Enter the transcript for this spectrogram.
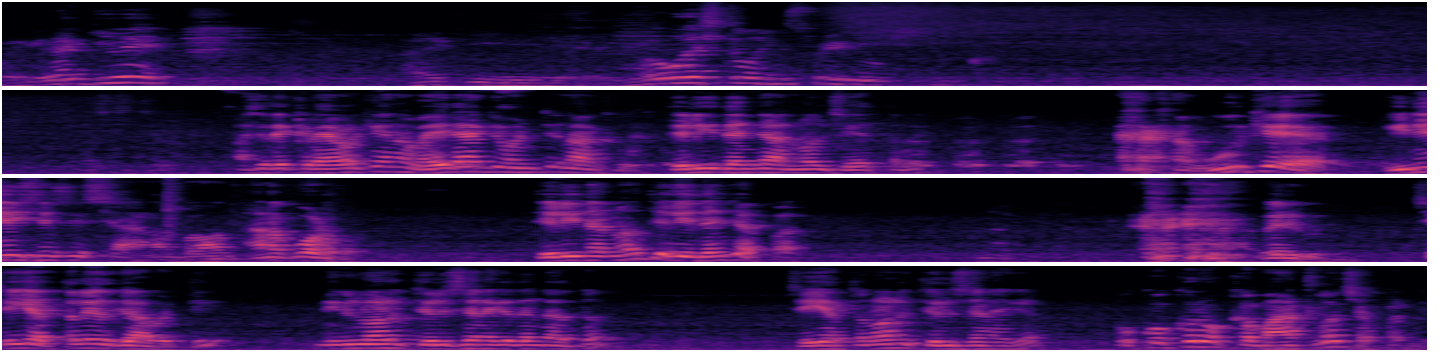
వైరాగ్యమే. ఆయనకి యోగం ఇన్స్పిరేటివ్ అసలు ఇక్కడ ఎవరికైనా వైరాగ్యం అంటే నాకు తెలియదండి అన్నోళ్ళు చేస్తాను ఊరికే వినేసేసి చాలా బాగుంది. అనకూడదు. తెలియదన్నో తెలియదని చెప్పాలి. వెరీ గుడ్ చెయ్యి ఎత్తలేదు కాబట్టి మిగిలిన వాళ్ళకి తెలుసనే కదండి అర్థం? చెయ్యి ఎత్తన వాళ్ళకి తెలుసనేగా ఒక్కొక్కరు ఒక్క మాటలో చెప్పండి.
